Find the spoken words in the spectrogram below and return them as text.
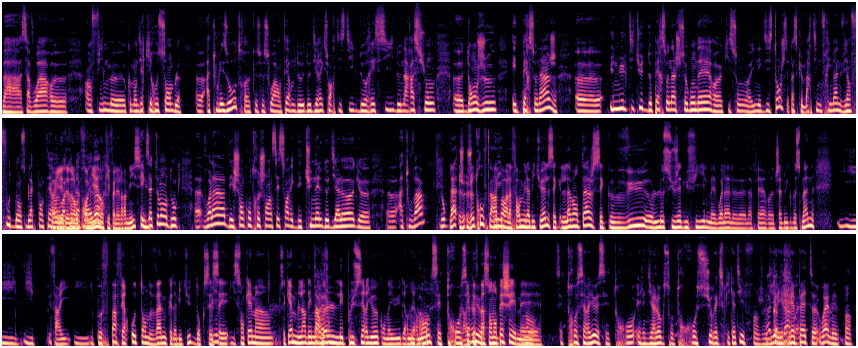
bah, à savoir euh, un film euh, comment dire qui ressemble euh, à tous les autres, euh, que ce soit en termes de, de direction artistique, de récit, de narration, euh, d'enjeux et de personnages, euh, une multitude de personnages secondaires euh, qui sont euh, inexistants. Je sais pas ce que Martin Freeman vient foutre dans ce Black Panther. Ouais, il était Wakanda dans le premier, Forever. donc il fallait le ramener ici. Exactement. Donc euh, voilà, des chants contre chants incessants avec des tunnels de dialogue euh, euh, à tout va. Donc Là, je, je trouve par Oui. rapport à la formule habituelle, c'est que l'avantage, c'est que vu euh, le sujet du film et voilà l'affaire euh, Chadwick Boseman, ils, ils- enfin, ils, ils peuvent pas faire autant de vannes que d'habitude. Donc, c'est, Oui. c'est- ils sont quand même, un- c'est quand même l'un des Marvel les plus sérieux qu'on a eu Mais Par dernièrement. contre, c'est trop Alors, ils sérieux. peuvent pas s'en empêcher, mais Non. C'est trop sérieux et c'est trop et les dialogues sont trop surexplicatifs. Enfin, je veux Ouais, dire, ils ouais. répètent. Ouais. mais enfin,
